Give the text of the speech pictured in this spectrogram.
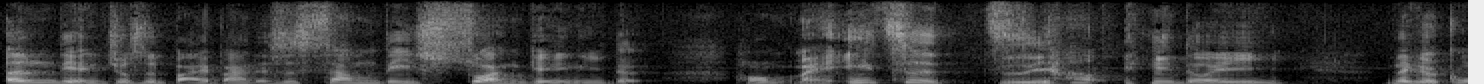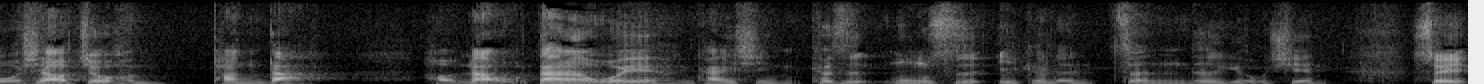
恩典就是白白的，是上帝算给你的。好，每一次只要一对一，那个果效就很庞大。好，那当然我也很开心。可是牧师一个人真的有限，所以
